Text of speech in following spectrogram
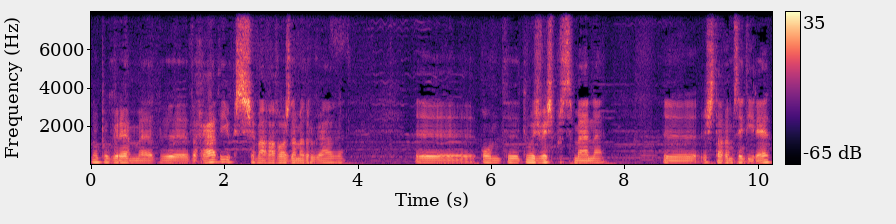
num programa de, de rádio que se chamava A Voz da Madrugada, uh, onde duas vezes por semana estávamos em direto,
